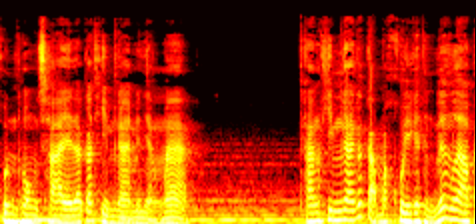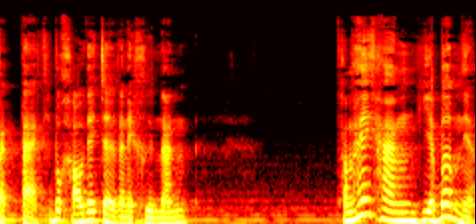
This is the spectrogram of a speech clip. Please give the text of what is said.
คุณธงชัยแล้วก็ทีมงานเป็นอย่างมาก ทางทีมงานก็กลับมาคุยกันถึงเรื่องราวแปลกๆ ที่พวกเขาได้เจอกันในคืนนั้นทำให้ทางเฮียเบิ้มเนี่ย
